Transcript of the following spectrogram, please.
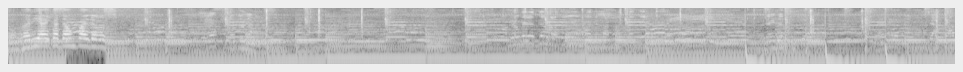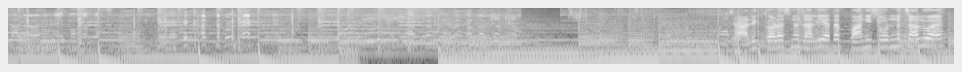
मग घरी आहे का जाऊन पाहिजे बस? झाली कडसनं झाली. आता पाणी सोडणं चालू आहे.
